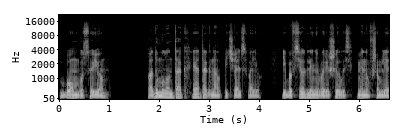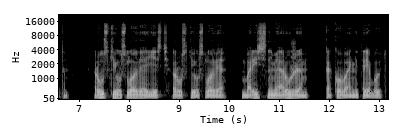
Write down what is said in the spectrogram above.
бомбу суем. Подумал он так и отогнал печаль свою, ибо все для него решилось минувшим летом. Русские условия есть русские условия. Борись с ними оружием, какого они требуют.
